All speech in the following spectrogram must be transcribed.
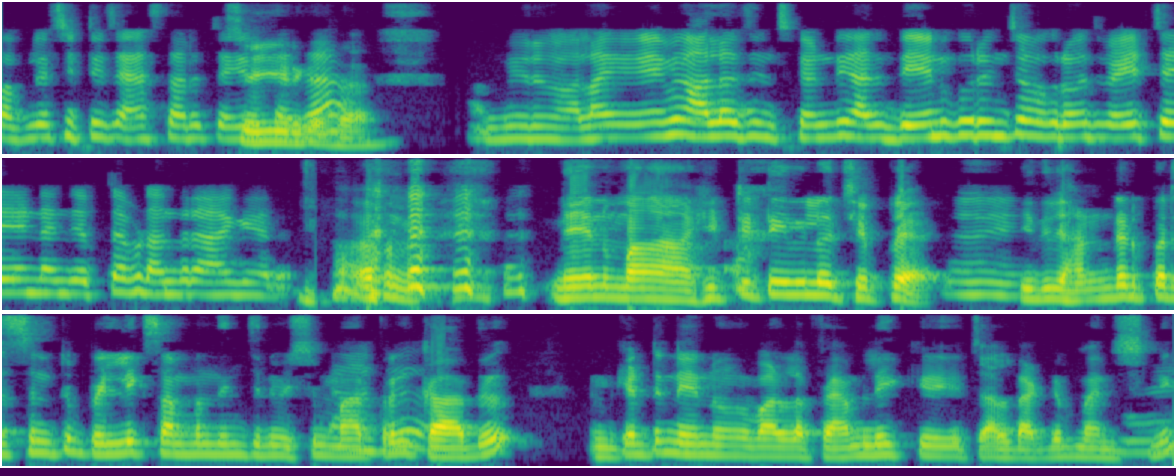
పబ్లిసిటీ చేస్తారు చేయరు కదా. మీరు అలా ఏమీ ఆలోచించకండి. అది దేని గురించో ఒక రోజు వెయిట్ చేయండి అని చెప్తే అప్పుడు అందరూ ఆగారు. నేను మా హిట్ టీవీలో చెప్పా ఇది హండ్రెడ్ పర్సెంట్ పెళ్ళికి సంబంధించిన విషయం మాత్రం కాదు. ఎందుకంటే నేను వాళ్ళ ఫ్యామిలీకి చాలా దగ్గర మనిషిని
